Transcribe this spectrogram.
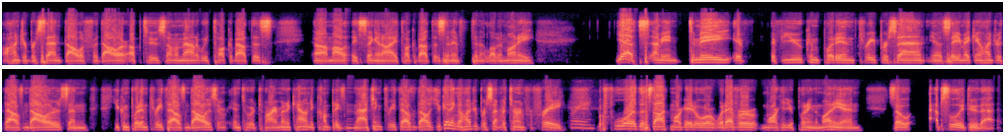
100% dollar for dollar up to some amount. We talk about this uh, Molly Singh and I talk about this in Infinite Love and Money. Yes, I mean, to me, if if you can put in 3%, you know, say you're making $100,000 and you can put in $3,000 into a retirement account, and the company's matching $3,000, you're getting 100% return for free, free before the stock market or whatever market you're putting the money in. So absolutely do that.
